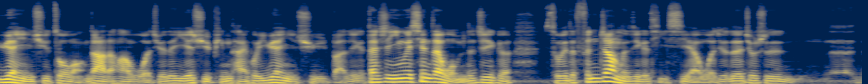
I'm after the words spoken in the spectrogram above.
愿意去做网大的话，我觉得也许平台会愿意去把这个，但是因为现在我们的这个所谓的分账的这个体系啊，我觉得就是呃，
